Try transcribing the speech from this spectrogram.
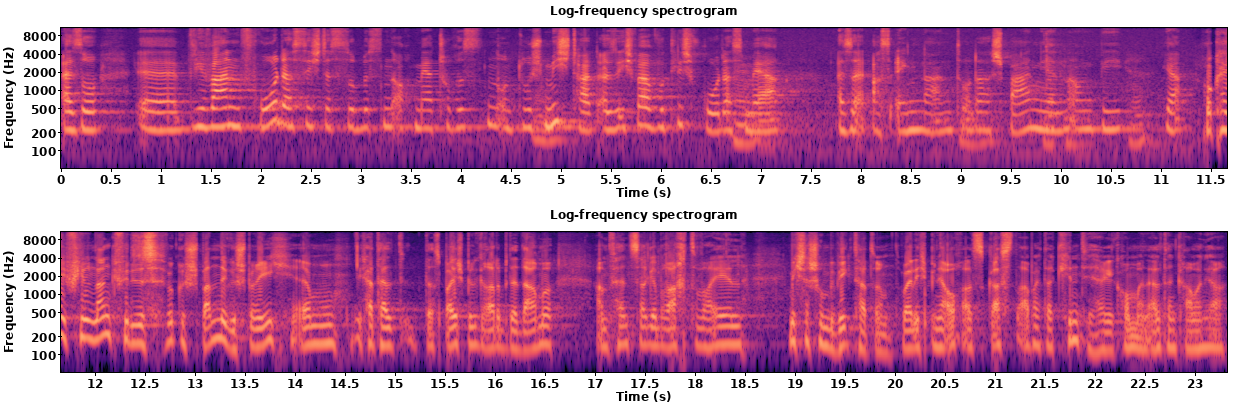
Also äh, wir waren froh, dass sich das so ein bisschen auch mehr Touristen und durchmischt hat. Also ich war wirklich froh, dass mehr also aus England oder Spanien irgendwie, ja. Okay, vielen Dank für dieses wirklich spannende Gespräch. Ähm, ich hatte halt das Beispiel gerade mit der Dame am Fenster gebracht, weil mich das schon bewegt hatte, weil ich bin ja auch als Gastarbeiterkind hierher gekommen. Meine Eltern kamen ja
